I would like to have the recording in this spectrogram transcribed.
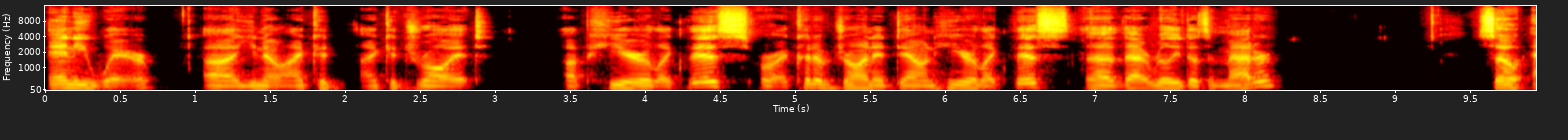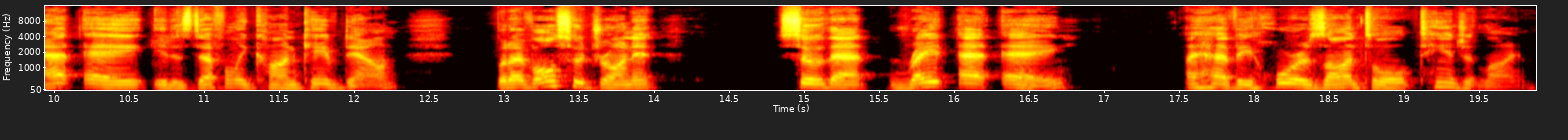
anywhere. Uh, you know, I could I could draw it up here like this, or I could have drawn it down here like this. Uh, that really doesn't matter. So at A, it is definitely concave down, but I've also drawn it so that right at A, I have a horizontal tangent line.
